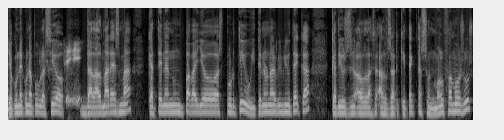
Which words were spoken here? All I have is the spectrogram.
Jo conec una població Sí. de l'Alt Maresme que tenen un pavelló esportiu i tenen una biblioteca que dius els, els arquitectes són molt famosos,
